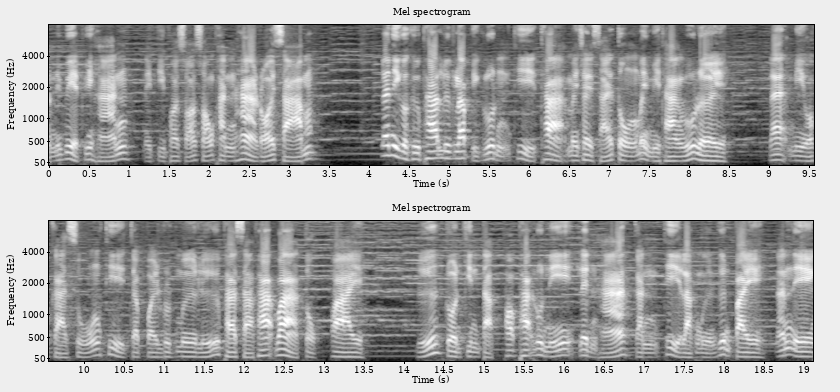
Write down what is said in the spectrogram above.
รนิเวศวิหารในปีพศ 2503 และนี่ก็คือพระลึกลับอีกรุ่นที่ถ้าไม่ใช่สายตรงไม่มีทางรู้เลย และมีโอกาสสูงที่จะปล่อยหลุดมือหรือภาษาพระว่าตกควาย หรือโดนกินตับเพราะพระรุ่นนี้เล่นหากันที่หลักหมื่นขึ้นไปนั่นเอง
